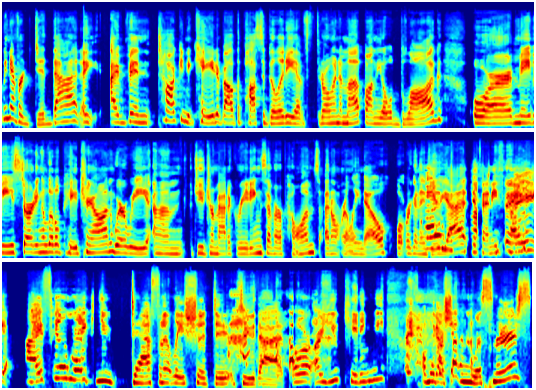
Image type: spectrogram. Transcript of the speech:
We never did that. I, I've been talking to Kate about the possibility of throwing them up on the old blog or maybe starting a little Patreon where we um, do dramatic readings of our poems. I don't really know what we're going to do yet, if anything. I, I feel like you definitely should do, do that. or are you kidding me? Oh my gosh. And listeners,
